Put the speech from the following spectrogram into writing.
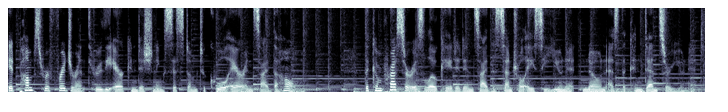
It pumps refrigerant through the air conditioning system to cool air inside the home. The compressor is located inside the central AC unit known as the condenser unit.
